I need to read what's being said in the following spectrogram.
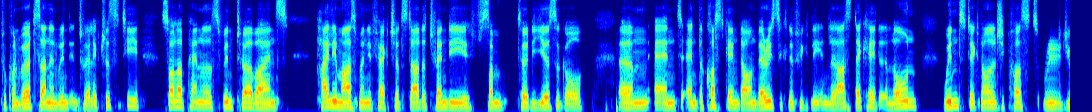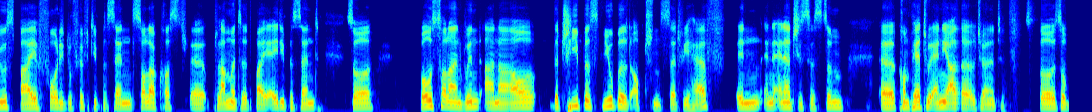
to convert sun and wind into electricity, solar panels, wind turbines, highly mass manufactured, started 20, some 30 years ago. Um, and, and the cost came down very significantly in the last decade alone. Wind technology cost reduced by 40 to 50%, solar cost uh, plummeted by 80%. So both solar and wind are now the cheapest new build options that we have in an energy system uh, compared to any other alternative. So, so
